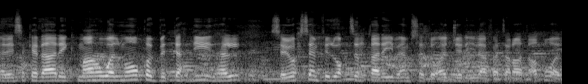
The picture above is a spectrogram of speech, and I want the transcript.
أليس كذلك؟ ما هو الموقف بالتحديد؟ هل سيحسم في الوقت القريب أم ستؤجل إلى فترات أطول؟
